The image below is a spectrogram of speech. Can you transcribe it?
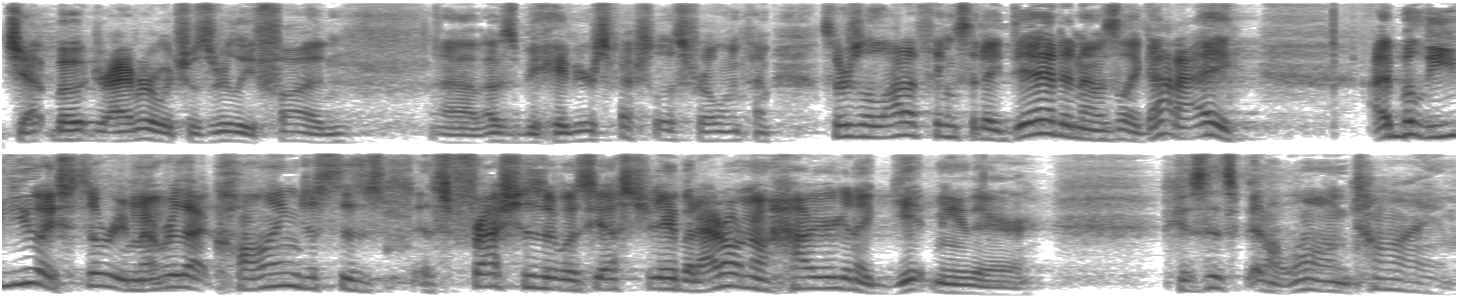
jet boat driver, which was really fun. Uh, I was a behavior specialist for a long time. So there's a lot of things that I did, and I was like, God, I, I believe you. I still remember that calling just as, as fresh as it was yesterday, but I don't know how you're going to get me there because it's been a long time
